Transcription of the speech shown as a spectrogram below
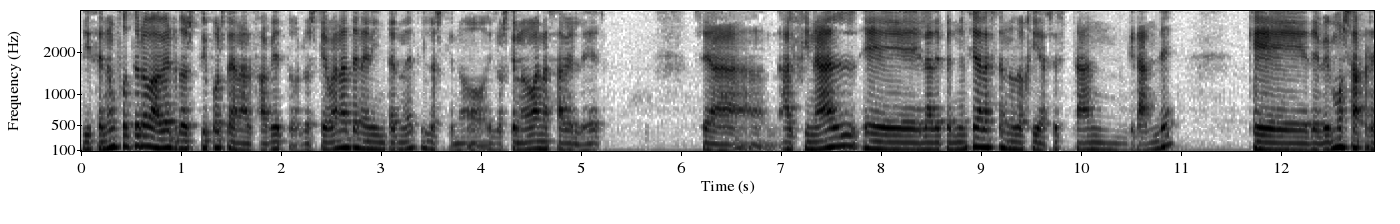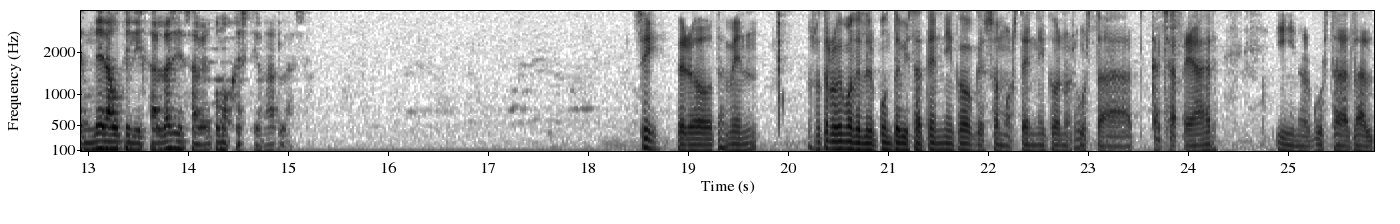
dice en un futuro va a haber dos tipos de analfabetos, los que van a tener internet y los que no, y los que no van a saber leer. O sea, al final la dependencia de las tecnologías es tan grande que debemos aprender a utilizarlas y a saber cómo gestionarlas. Sí, pero también nosotros lo vemos desde el punto de vista técnico, que somos técnicos, nos gusta cacharrear y nos gusta tal,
